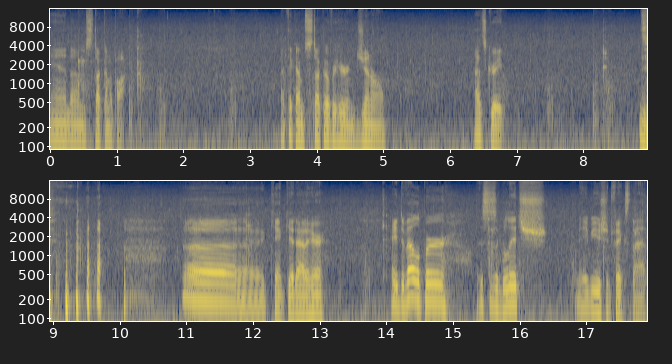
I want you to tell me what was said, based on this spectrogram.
And I'm stuck in a pot. I think I'm stuck over here in general. That's great. uh, can't get out of here. Hey developer, this is a glitch. Maybe you should fix that.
